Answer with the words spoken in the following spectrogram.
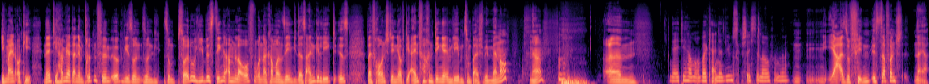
Ich meine, okay, ne, die haben ja dann im dritten Film irgendwie so ein, so ein, so ein Pseudo-Liebes-Ding am Laufen und dann kann man sehen, wie das angelegt ist, weil Frauen stehen ja auf die einfachen Dinge im Leben, zum Beispiel Männer. Ja. ähm, Nee, die haben aber keine Liebesgeschichte laufen. Ne? Ja, also Finn ist davon, naja,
